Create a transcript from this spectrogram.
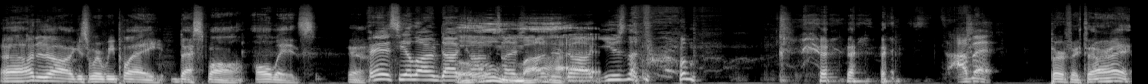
Uh, underdog is where we play best ball always. Yeah. Fantasyalarm.com oh slash underdog. Use the promo. Stop it. Perfect. All right.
